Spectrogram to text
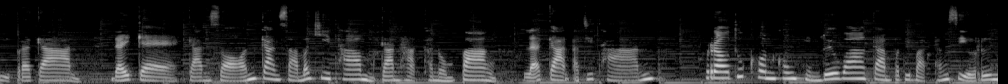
4 ประการ ได้แก่การสอน การสามัคคีธรรม การหักขนมปัง และการอธิษฐาน เราทุกคนคงเห็นด้วยว่าการปฏิบัติทั้ง4เรื่อง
